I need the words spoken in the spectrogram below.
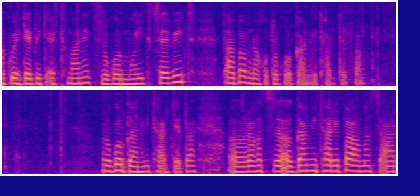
აკვირდებით ერთმანეთს, როგორ მოიქცევით და აბა ვნახოთ როგორ განვითარდება. როგორ განვითარდება? რაღაც განვითარება ამას არ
